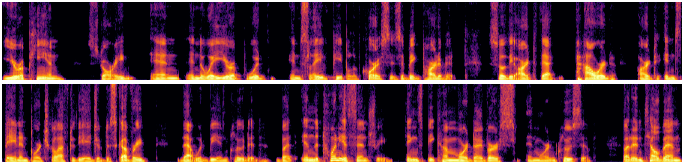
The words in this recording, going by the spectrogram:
European story. And in the way Europe would enslave people, of course, is a big part of it. So the art that powered art in Spain and Portugal after the Age of Discovery, that would be included. But in the 20th century, things become more diverse and more inclusive. But until then,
